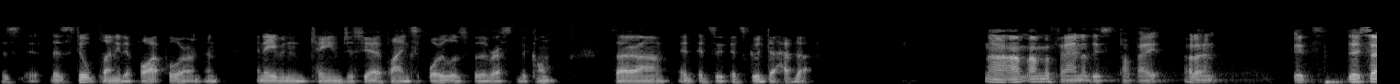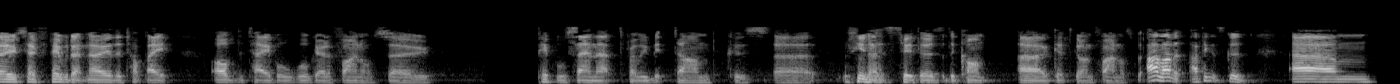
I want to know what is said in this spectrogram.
there's there's still plenty to fight for, and and, and even teams just yeah playing spoilers for the rest of the comp. So um, it, it's it's good to have that. No, I'm I'm a fan of this top eight. I don't. It's so so for people don't know the top eight of the table will go to finals. So people saying that's probably a bit dumb because uh you know it's two thirds of the comp uh get to go in finals. But I love it. I think it's good. Um,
